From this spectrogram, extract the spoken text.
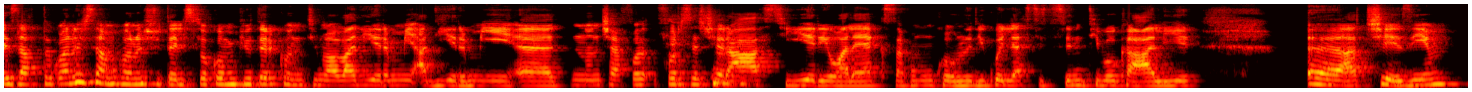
Esatto, quando ci siamo conosciute il suo computer continuava a dirmi, a dirmi eh, forse c'era Siri o Alexa, comunque uno di quegli assistenti vocali eh, accesi.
